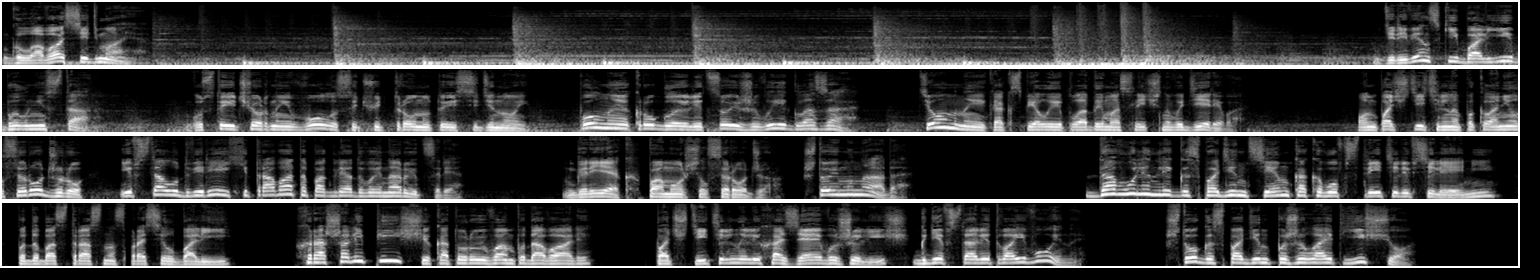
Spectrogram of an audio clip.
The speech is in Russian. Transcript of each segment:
Глава седьмая Деревенский Бальи был не стар. Густые черные волосы, чуть тронутые сединой, полное круглое лицо и живые глаза, темные, как спелые плоды масличного дерева. Он почтительно поклонился Роджеру и встал у дверей, хитровато поглядывая на рыцаря. «Грек», — поморщился Роджер, — «что ему надо?» «Доволен ли господин тем, как его встретили в селении?» — подобострастно спросил Бали. «Хороша ли пища, которую вам подавали? Почтительны ли хозяева жилищ, где встали твои воины? Что господин пожелает еще?»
